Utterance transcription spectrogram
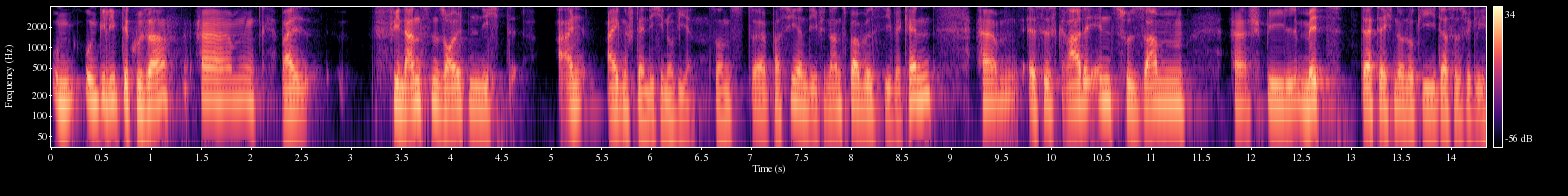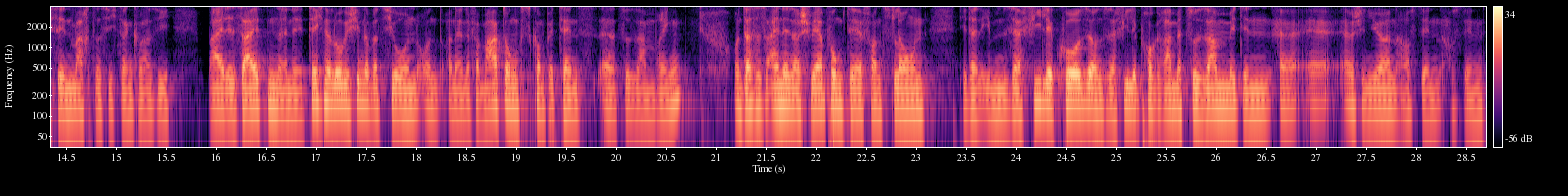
un, ungeliebte Cousin, ähm, weil Finanzen sollten nicht ein, eigenständig innovieren, sonst äh, passieren die Finanzbubbles, die wir kennen. Ähm, es ist gerade in Zusammenspiel mit der Technologie, dass es wirklich Sinn macht, dass sich dann quasi beide Seiten eine technologische Innovation und, und eine Vermarktungskompetenz äh, zusammenbringen. Und das ist einer der Schwerpunkte von Sloan, die dann eben sehr viele Kurse und sehr viele Programme zusammen mit den äh, äh Ingenieuren aus den, aus den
